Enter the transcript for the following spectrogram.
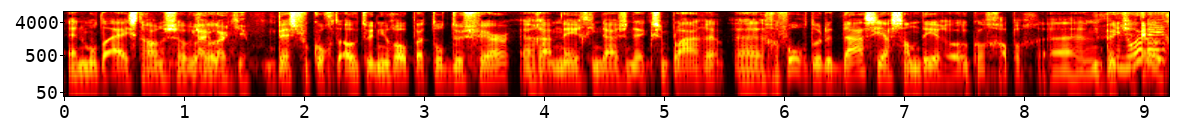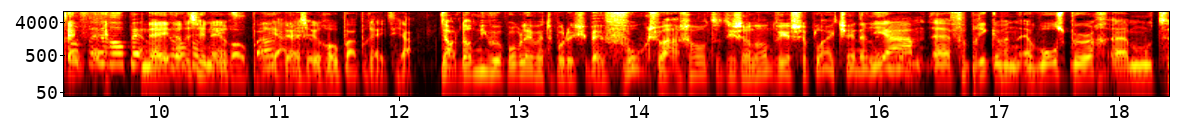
En de Model I is trouwens sowieso best verkochte auto in Europa tot dusver. Eh, ruim 19.000 exemplaren. Eh, gevolgd door de Dacia Sandero, ook wel grappig. Eh, een In budgetauto. Noorwegen of Europa? Nee, dat is in breed? Europa. Ja, dat is Europa breed. Ja, Nou, dan nieuwe probleem met de productie bij Volkswagen. Want het is aan de hand weer supply chain ellende. ja eh, fabriek in Wolfsburg eh, moet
